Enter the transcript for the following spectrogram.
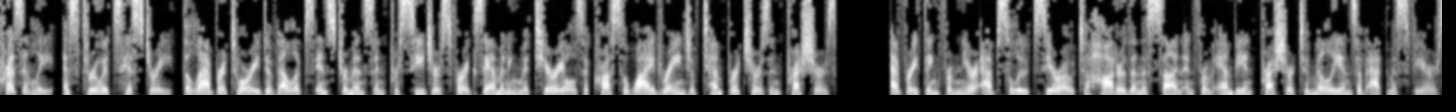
Presently, as through its history, the laboratory develops instruments and procedures for examining materials across a wide range of temperatures and pressures, everything from near absolute zero to hotter than the sun and from ambient pressure to millions of atmospheres.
